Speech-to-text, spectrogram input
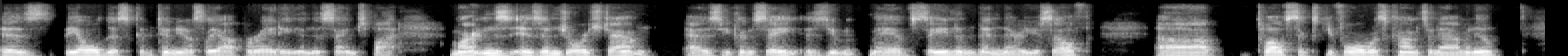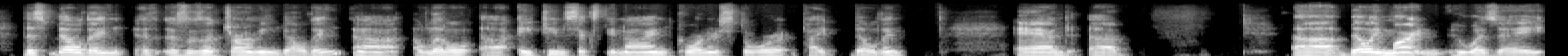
is the oldest continuously operating in the same spot. Martin's is in Georgetown, as you can see, as you may have seen and been there yourself. 1264 uh, Wisconsin Avenue. This building, this is a charming building, uh, a little uh, 1869 corner store type building. And uh, uh Billy Martin, who was a,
